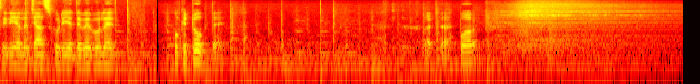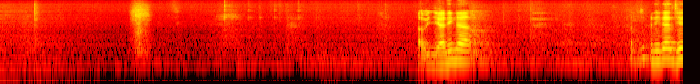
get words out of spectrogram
সিরিয়ালে চান্স করিয়ে দেবে বলে ওকে টোপ দেয়। তারপর আমি জানি না। জানি না যে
